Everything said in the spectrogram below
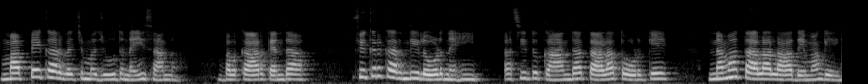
ਮਾਪੇ ਘਰ ਵਿੱਚ ਮੌਜੂਦ ਨਹੀਂ ਸਨ। ਬਲਕਾਰ ਕਹਿੰਦਾ, ਫਿਕਰ ਕਰਨ ਦੀ ਲੋੜ ਨਹੀਂ ਅਸੀਂ ਦੁਕਾਨ ਦਾ ਤਾਲਾ ਤੋੜ ਕੇ ਨਵਾਂ ਤਾਲਾ ਲਾ ਦੇਵਾਂਗੇ।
